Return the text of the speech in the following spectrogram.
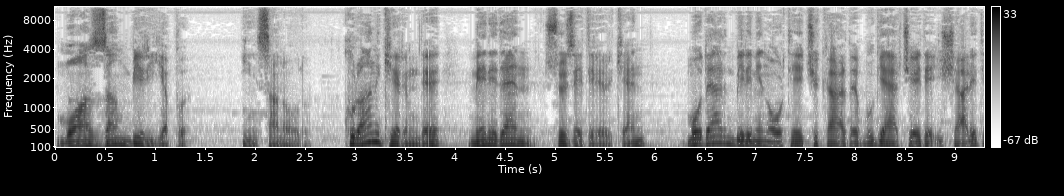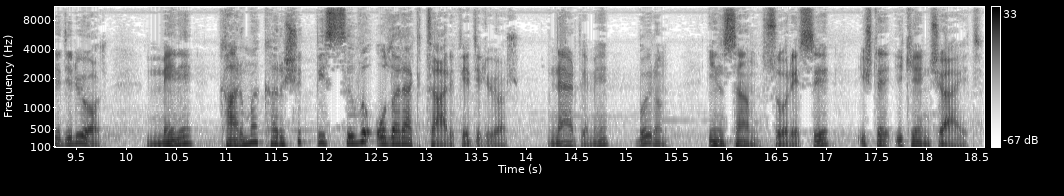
muazzam bir yapı insanoğlu. Kur'an-ı Kerim'de meniden söz edilirken modern bilimin ortaya çıkardığı bu gerçeğe de işaret ediliyor. Meni karma karışık bir sıvı olarak tarif ediliyor. Nerede mi? Buyurun. İnsan suresi işte ikinci ayet.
